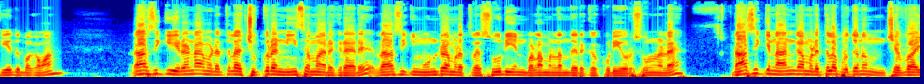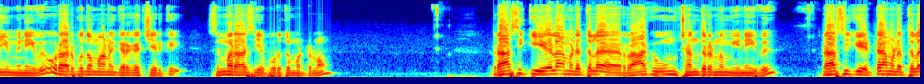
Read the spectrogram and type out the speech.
கேது பகவான் ராசிக்கு இரண்டாம் இடத்துல சுக்கிரன் நீசமாக இருக்கிறாரு. ராசிக்கு மூன்றாம் இடத்துல சூரியன் பலம் இழந்து இருக்கக்கூடிய ஒரு சூழ்நிலை. ராசிக்கு நான்காம் இடத்துல புதனும் செவ்வாயும் இணைவு. ஒரு அற்புதமான கிரக சேர்க்கை சிம்ம ராசியை பொறுத்த மட்டும் ராசிக்கு ஏழாம் இடத்துல ராகுவும் சந்திரனும் இணைவு. ராசிக்கு எட்டாம் இடத்துல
